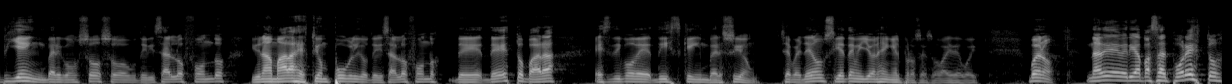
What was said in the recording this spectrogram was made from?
bien vergonzoso utilizar los fondos y una mala gestión pública utilizar los fondos de, de esto para ese tipo de disque inversión. Se perdieron 7 millones en el proceso, by the way. Bueno, nadie debería pasar por esto.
